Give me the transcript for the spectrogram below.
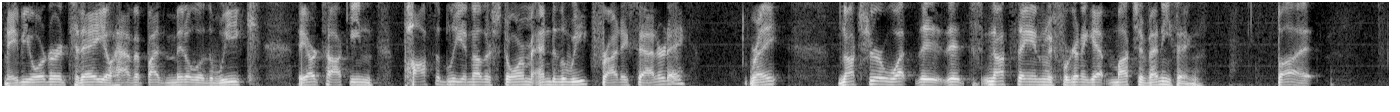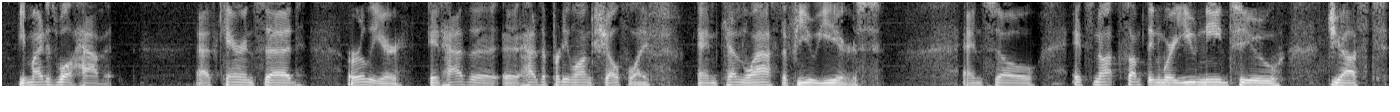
Maybe order it today, you'll have it by the middle of the week. They are talking possibly another storm end of the week, Friday, Saturday, right? Not sure what the, it's not saying if we're going to get much of anything, but you might as well have it. As Karen said earlier, it has a it has a pretty long shelf life and can last a few years. And so it's not something where you need to just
